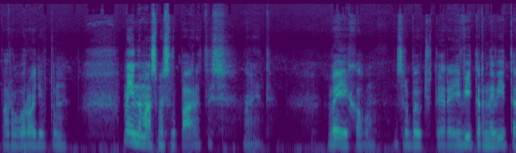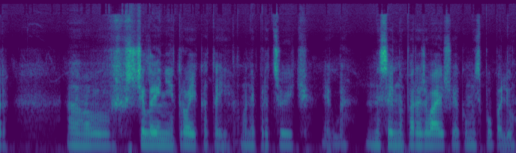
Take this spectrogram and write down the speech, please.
пару городів, тому мені нема смислу паритись, знаєте. Виїхав, зробив 4. І вітер, не вітер. В щелині тройка, та й вони працюють, якби не сильно переживаю, що я попалю,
